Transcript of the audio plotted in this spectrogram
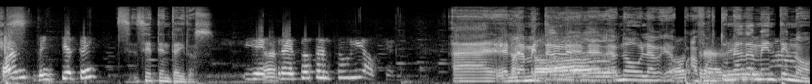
¿Cuál? ¿27? 72. ¿Y entre esos el Zuli o qué? Ah, lamentable, la- la- no, la- afortunadamente no.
